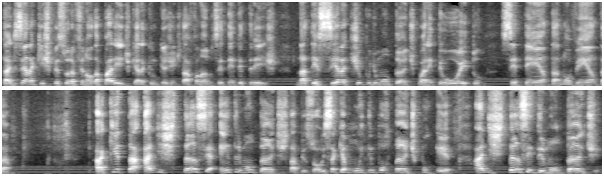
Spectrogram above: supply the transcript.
tá dizendo aqui espessura final da parede, que era aquilo que a gente estava falando, 73. Na terceira, tipo de montante, 48, 70, 90. Aqui tá a distância entre montantes, tá, pessoal? Isso aqui é muito importante, porque a distância entre montante,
